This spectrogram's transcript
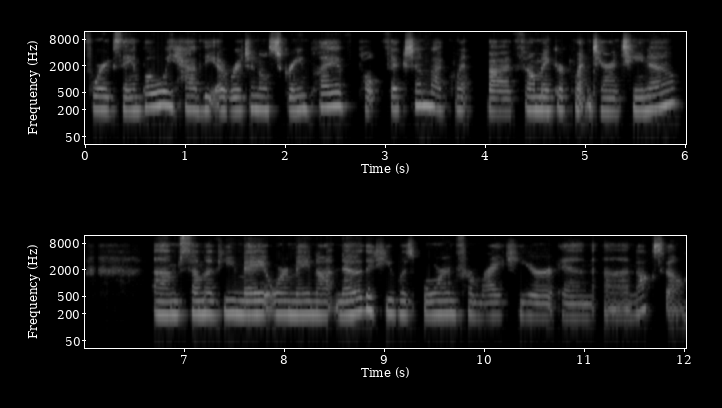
for example, we have the original screenplay of Pulp Fiction by, Quint by filmmaker Quentin Tarantino. Um, some of you may or may not know that he was born from right here in uh, Knoxville.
